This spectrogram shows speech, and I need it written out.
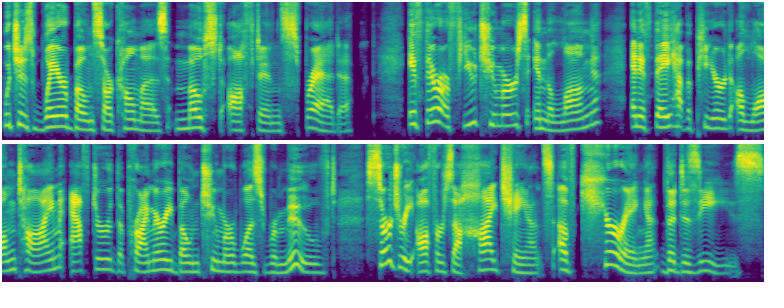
which is where bone sarcomas most often spread. If there are few tumors in the lung, and if they have appeared a long time after the primary bone tumor was removed, surgery offers a high chance of curing the disease.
